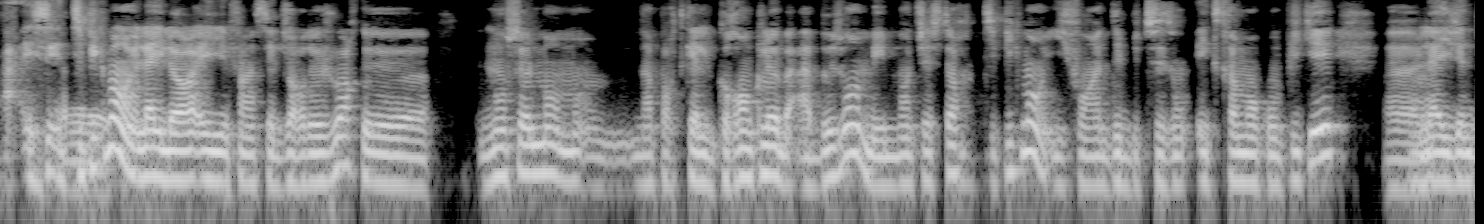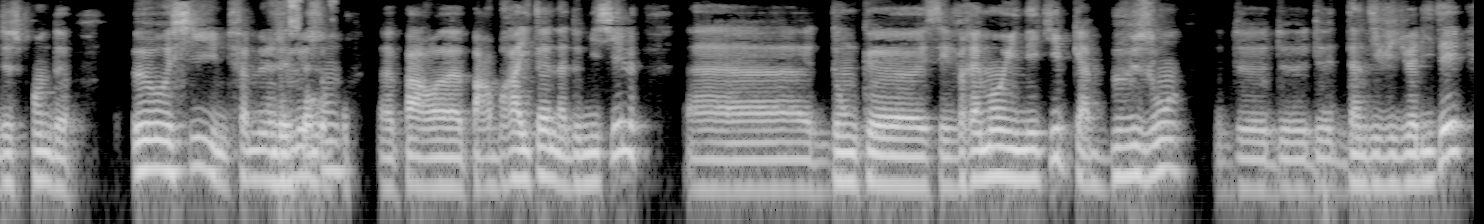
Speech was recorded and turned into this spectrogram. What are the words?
Ah, et c'est Euh, typiquement là, il aurait, enfin, c'est le genre de joueur que euh, non seulement n'importe quel grand club a besoin, mais Manchester typiquement, ils font un début de saison extrêmement compliqué. Euh, là, ils viennent de se prendre eux aussi une fameuse leçon euh, par euh, par Brighton à domicile. Euh, donc euh, c'est vraiment une équipe qui a besoin de de- de- d'individualité.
